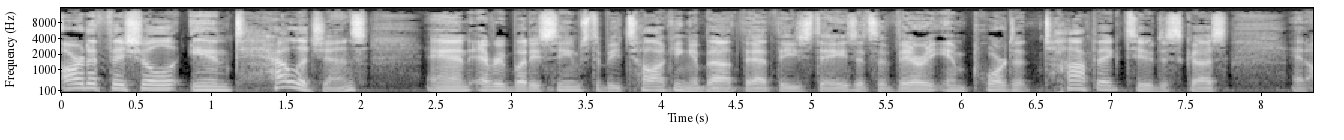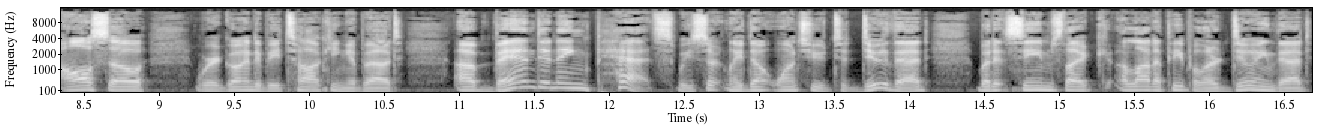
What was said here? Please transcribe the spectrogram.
artificial intelligence And everybody seems to be talking about that these days. It's a very important topic to discuss. And also, we're going to be talking about abandoning pets. We certainly don't want you to do that, but it seems like a lot of people are doing that,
